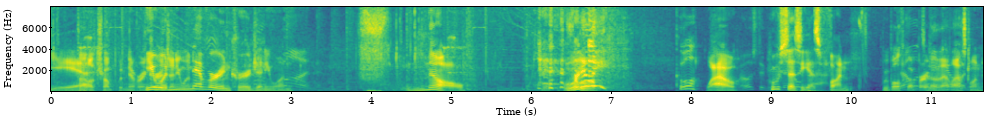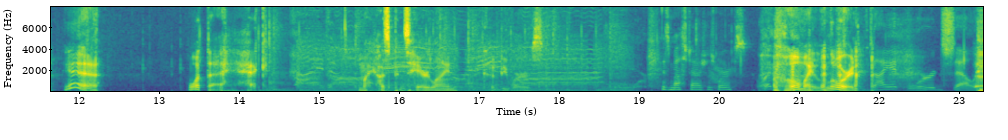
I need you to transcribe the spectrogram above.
yeah. Donald Trump would never encourage anyone. He would anyone. never encourage anyone. Fun. No. Really? Cool. Wow. Most of you Who says he has fun? We both got burned on that last one. Yeah. What the heck? My husband's hairline. Could be worse. His mustache is worse. Oh my lord. Diet word salad.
